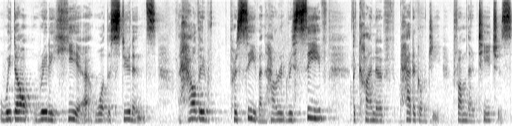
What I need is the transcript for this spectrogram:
we don't really hear what the students, how they perceive and how they receive the kind of pedagogy from their teachers.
